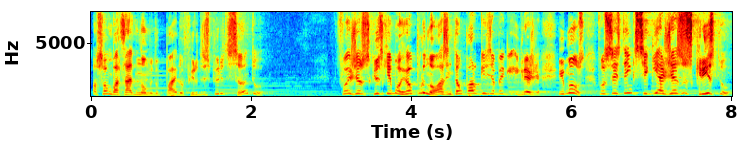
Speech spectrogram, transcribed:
Nós fomos batizados em nome do Pai, do Filho e do Espírito Santo. Foi Jesus Cristo quem morreu por nós. Então Paulo quis a igreja, irmãos, vocês têm que seguir a Jesus Cristo.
